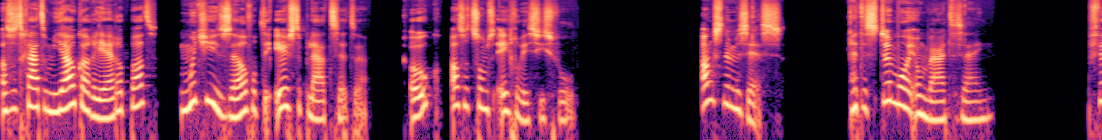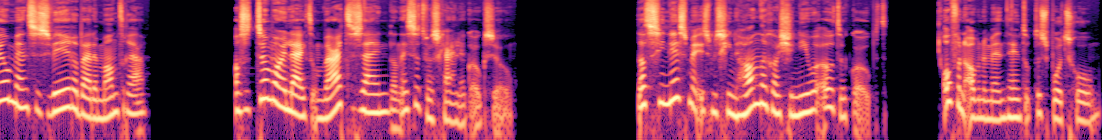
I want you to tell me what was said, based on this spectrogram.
Als het gaat om jouw carrièrepad, moet je jezelf op de eerste plaats zetten, ook als het soms egoïstisch voelt. Angst nummer 6. Het is te mooi om waar te zijn. Veel mensen zweren bij de mantra: Als het te mooi lijkt om waar te zijn, dan is het waarschijnlijk ook zo. Dat cynisme is misschien handig als je een nieuwe auto koopt of een abonnement neemt op de sportschool,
